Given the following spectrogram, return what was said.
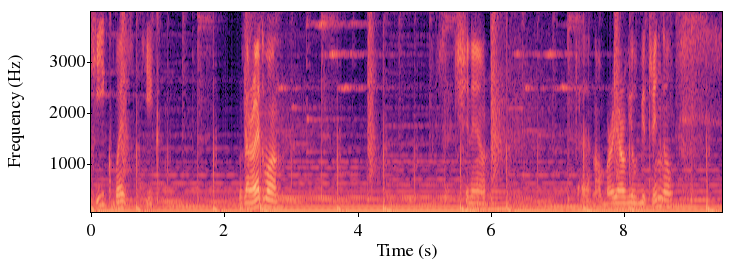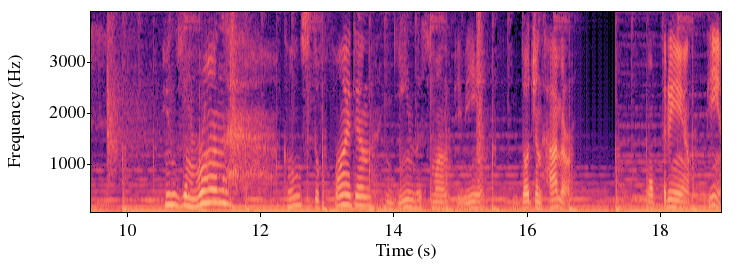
kick, where's kick? The red one. It's actually, uh, no barrier will be Tringle. In the run, close to fighting, gain this one PB, dodging hammer, op 3 P.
